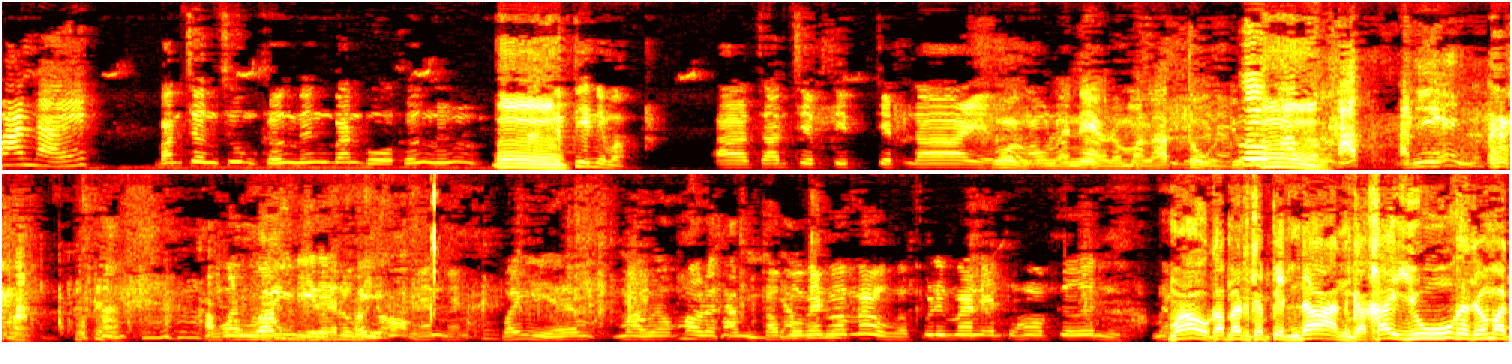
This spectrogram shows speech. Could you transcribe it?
บ้านไหน บ้านเชิงซุ่มเครื่องหนึ่งบ้านโบเครื่องหนึ่งอืมเจ็บตีนนี่บ่อาจารย์เจ็บติดเจ็ดลายโอ้ยไม่แน่เรามารับตูดอยู่ เอออืมครับ อันนี้แห้งคำมันว่าว่าอีดีเลยลูกพี่แม่นแม่นว่าอีดีเลยเมาแล้วเมาแล้วครับอีกเขาบอกเป็นว่าเมาแบบปริมาณแอลกอฮอล์เกินเมากับมันจะเป็นด้านกับใครอยู่เขาจะมา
